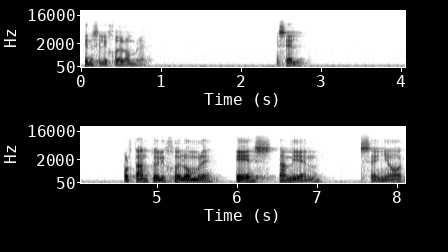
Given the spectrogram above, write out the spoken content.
¿quién es el Hijo del Hombre? Es Él. Por tanto, el Hijo del Hombre es también Señor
